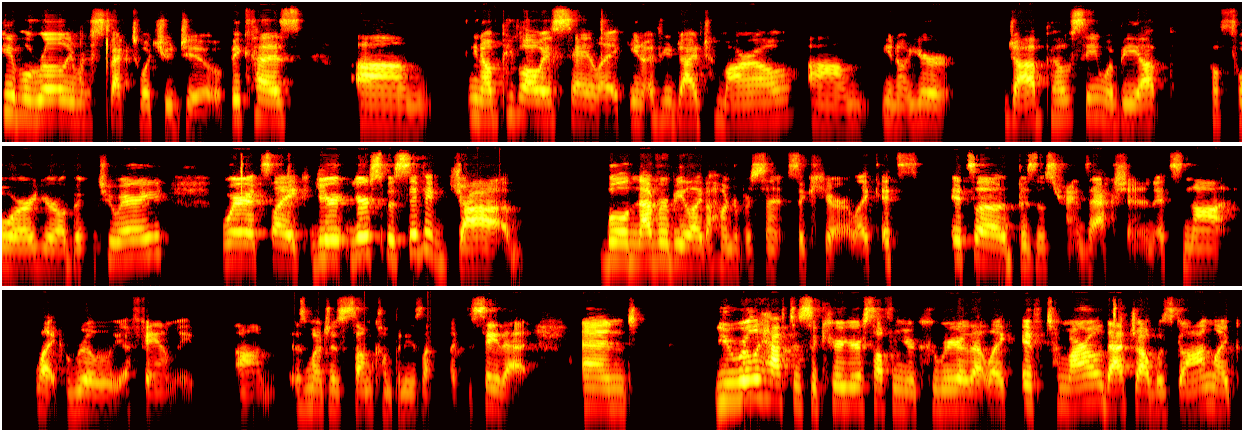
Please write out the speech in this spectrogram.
people really respect what you do because um, you know people always say like you know if you died tomorrow um you know your job posting would be up before your obituary where it's like your your specific job will never be like 100% secure. Like it's it's a business transaction. It's not like really a family um, as much as some companies like, like to say that. And you really have to secure yourself in your career that like if tomorrow that job was gone like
